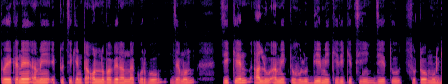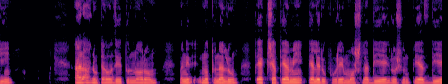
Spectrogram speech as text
তো এখানে আমি একটু চিকেনটা অন্যভাবে রান্না করব। যেমন চিকেন, আলু আমি একটু হলুদ দিয়ে মেখে রেখেছি, যেহেতু ছোট মুরগি। আর আলুটাও যেহেতু নরম মানে নতুন আলু, তো একসাথে আমি তেলের উপরে মশলা দিয়ে, রসুন, পেঁয়াজ দিয়ে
